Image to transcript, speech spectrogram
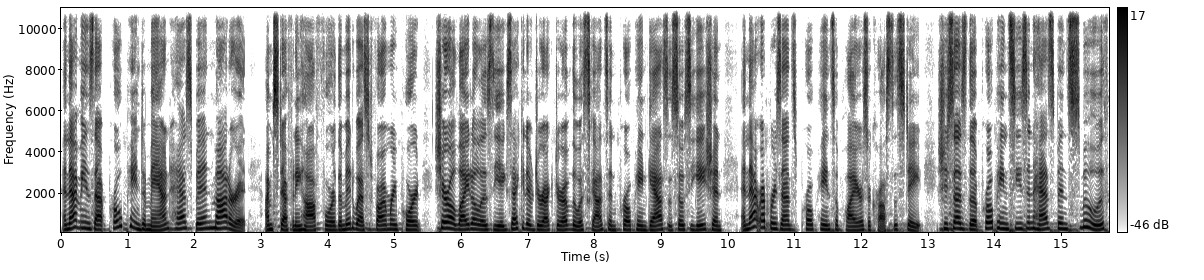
and that means that propane demand has been moderate. I'm Stephanie Hoff for the Midwest Farm Report. Cheryl Lytle is the executive director of the Wisconsin Propane Gas Association, and that represents propane suppliers across the state. She says the propane season has been smooth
